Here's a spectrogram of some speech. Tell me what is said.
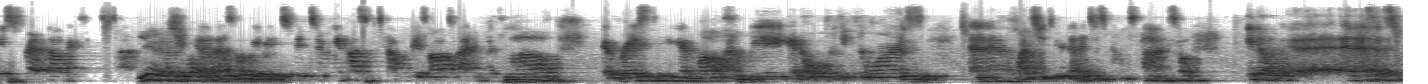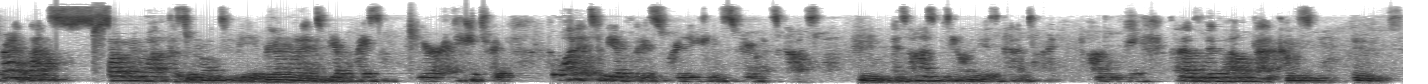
you spread love, yeah, that's right. Yeah, that's what we need to be doing in hospitality is all time with love embracing and welcoming and opening doors. And once you do that, it just comes back. So, you know, uh, and as it spread, that's what we want this world to be. We don't want it to be a place of fear and hatred. We want it to be a place where you can experience God's love. And so hospitality is kind of tied. How do we kind of live out that gospel? Mm,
